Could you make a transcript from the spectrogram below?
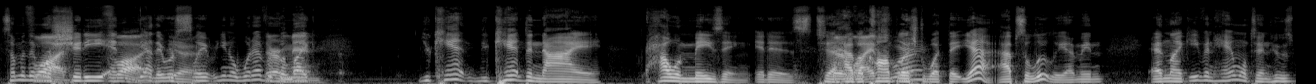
some of them Flawed. were shitty and Flawed. yeah, they were Yeah. slave, you know, whatever. They're but like you can't you can't deny how amazing it is to Their have accomplished were? what they yeah absolutely i mean and like even hamilton who's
